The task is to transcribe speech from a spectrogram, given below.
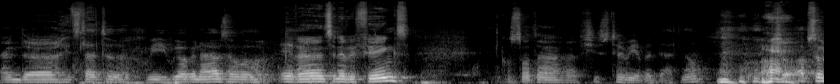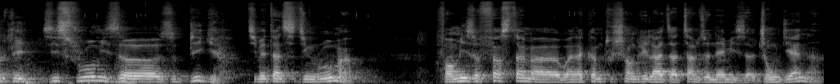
and uh, it's that uh, we we organize our events and everything. Constantin, a few story about that, no? So absolutely, this room is uh, the big Tibetan sitting room. For me, the first time uh, when I come to Shangri-La at that time, the name is uh, Zhongdian.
